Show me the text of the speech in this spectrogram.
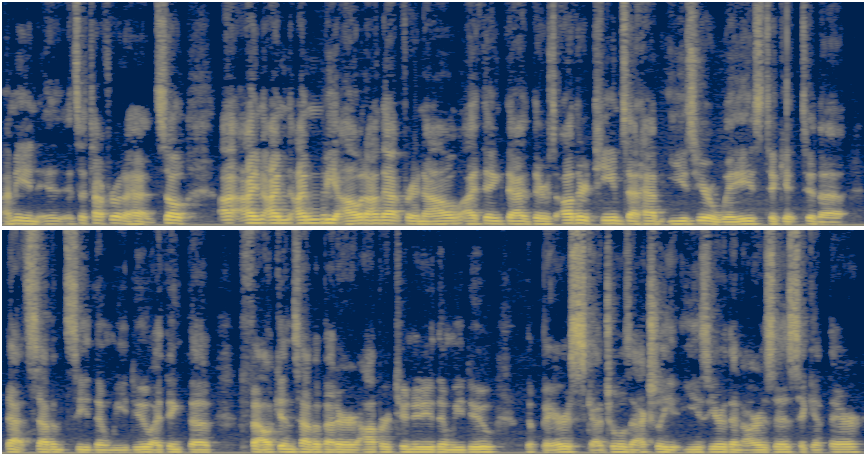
I mean, it, it's a tough road ahead. So I, I'm I'm I'm gonna be out on that for now. I think that there's other teams that have easier ways to get to the that seventh seed than we do. I think the Falcons have a better opportunity than we do. The Bears' schedule is actually easier than ours is to get there.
